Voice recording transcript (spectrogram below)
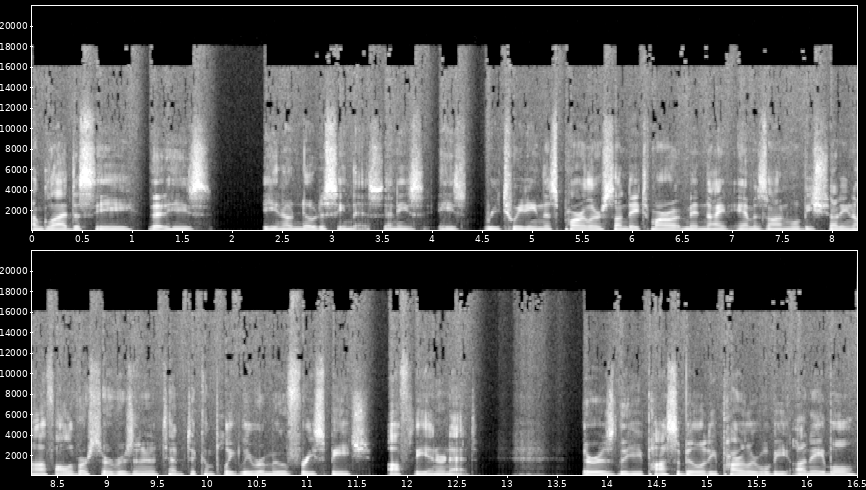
I'm glad to see that he's, you know, noticing this and he's he's retweeting this Parler Sunday tomorrow at midnight. Amazon will be shutting off all of our servers in an attempt to completely remove free speech off the internet. There is the possibility Parler will be unable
